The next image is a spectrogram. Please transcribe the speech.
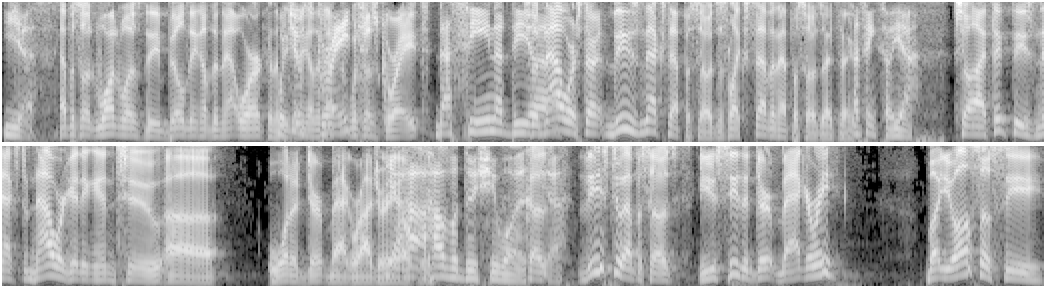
Yes. Episode one was the building of the network and the beginning of the network, which was great. That scene at the. So uh, now we're starting these next episodes. It's like seven episodes, I think. I think so. Yeah. so I think these next. Now we're getting into uh, what a dirtbag Roger Yeah. Ailes How, is. how of douche she was. Because yeah. these two episodes, you see the dirtbaggery, but you also see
